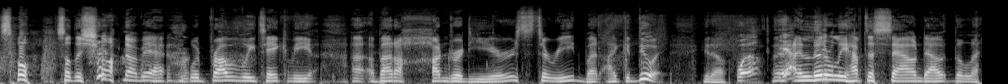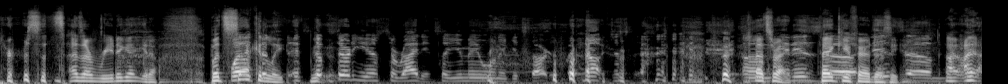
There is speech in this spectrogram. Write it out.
so, so the Shahnameh would probably take me uh, about a hundred years to read, but I could do it. You know, Well, I- yeah, I literally have to sound out the letters as I'm reading it. You know, but Well, secondly, it took, it took 30 years to write it, so you may want to get started. But no, just um, that's right. Is, Thank you, uh, it Ferdowsi. um, I, I,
